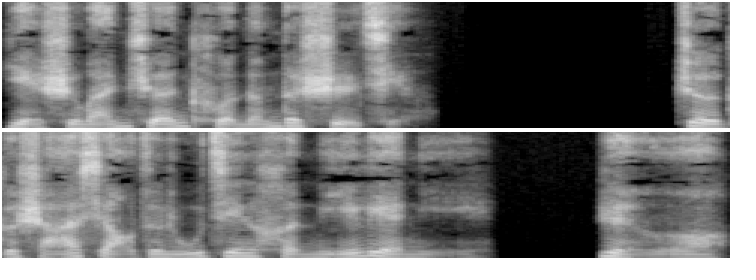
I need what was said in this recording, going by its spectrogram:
也是完全可能的事情。这个傻小子如今很迷恋你，月娥。”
